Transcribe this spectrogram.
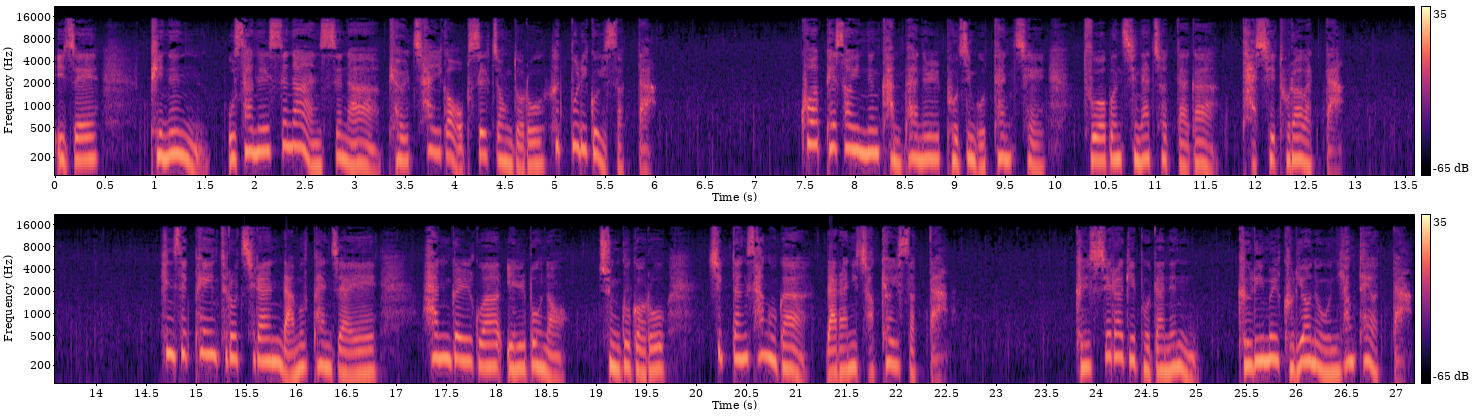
이제 비는 우산을 쓰나 안 쓰나 별 차이가 없을 정도로 흩뿌리고 있었다. 코앞에 서 있는 간판을 보지 못한 채 두어 번 지나쳤다가 다시 돌아왔다. 흰색 페인트로 칠한 나무 판자에 한글과 일본어, 중국어로 식당 상호가 나란히 적혀 있었다. 글씨라기보다는 그림을 그려놓은 형태였다.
